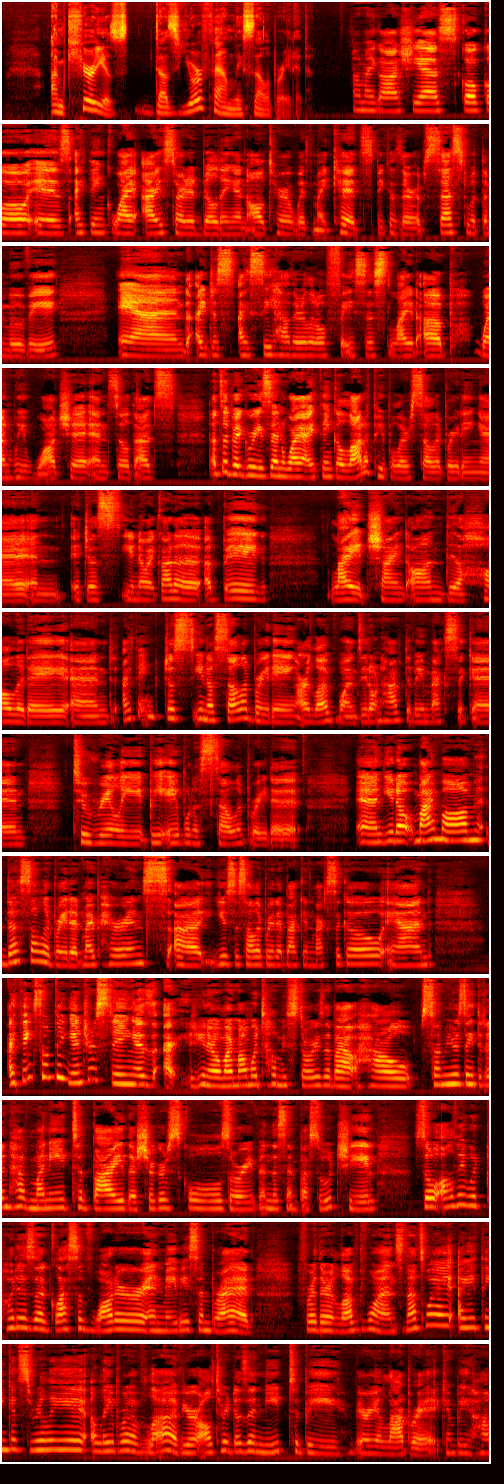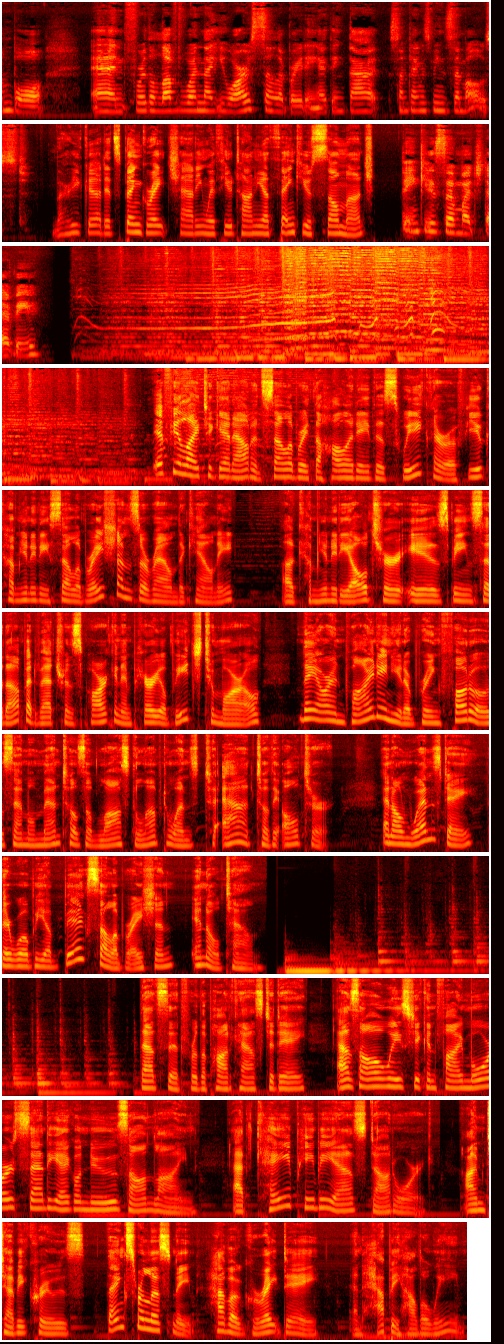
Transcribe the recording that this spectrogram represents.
I'm curious, does your family celebrate it? Oh my gosh, yes. Coco is, I think, why I started building an altar with my kids because they're obsessed with the movie. And I just, I see how their little faces light up when we watch it. And so that's, that's a big reason why I think a lot of people are celebrating it. And it just, you know, it got a, a big light shined on the holiday. And I think just, you know, celebrating our loved ones. You don't have to be Mexican to really be able to celebrate it. And, you know, my mom does celebrate it. My parents uh, used to celebrate it back in Mexico. And, I think something interesting is, uh, you know, my mom would tell me stories about how some years they didn't have money to buy the sugar skulls or even the cempasúchil. So all they would put is a glass of water and maybe some bread for their loved ones. And that's why I, I think it's really a labor of love. Your altar doesn't need to be very elaborate, it can be humble. And for the loved one that you are celebrating, I think that sometimes means the most. Very good. It's been great chatting with you, Tania. Thank you so much. Thank you so much, Debbie. If you like to get out and celebrate the holiday this week, there are a few community celebrations around the county. A community altar is being set up at Veterans Park in Imperial Beach tomorrow. They are inviting you to bring photos and mementos of lost loved ones to add to the altar. And on Wednesday, there will be a big celebration in Old Town. That's it for the podcast today. As always, you can find more San Diego news online at kpbs.org. I'm Debbie Cruz. Thanks for listening. Have a great day and happy Halloween.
